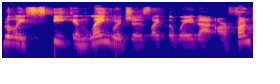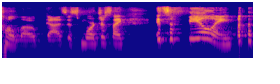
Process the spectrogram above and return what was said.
really speak in languages like the way that our frontal lobe does. It's more just like it's a feeling, but the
